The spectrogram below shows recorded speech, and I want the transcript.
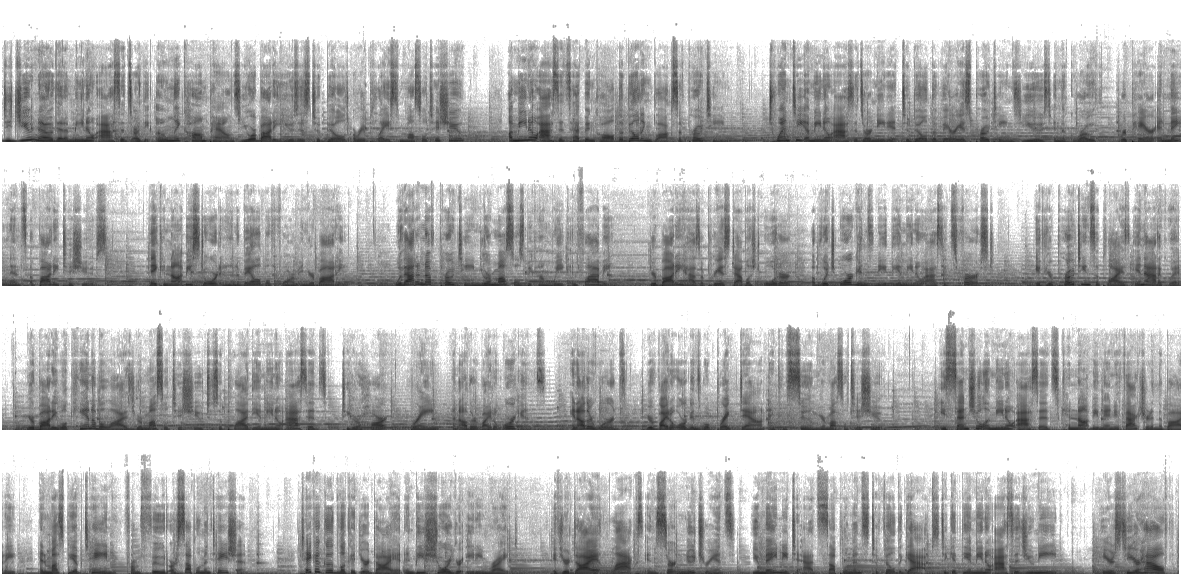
Did you know that amino acids are the only compounds your body uses to build or replace muscle tissue? Amino acids have been called the building blocks of protein. 20 amino acids are needed to build the various proteins used in the growth, repair, and maintenance of body tissues. They cannot be stored in an available form in your body. Without enough protein, your muscles become weak and flabby. Your body has a pre established order of which organs need the amino acids first. If your protein supply is inadequate, your body will cannibalize your muscle tissue to supply the amino acids to your heart, brain, and other vital organs. In other words, your vital organs will break down and consume your muscle tissue. Essential amino acids cannot be manufactured in the body and must be obtained from food or supplementation. Take a good look at your diet and be sure you're eating right. If your diet lacks in certain nutrients, you may need to add supplements to fill the gaps to get the amino acids you need. Here's to your health.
